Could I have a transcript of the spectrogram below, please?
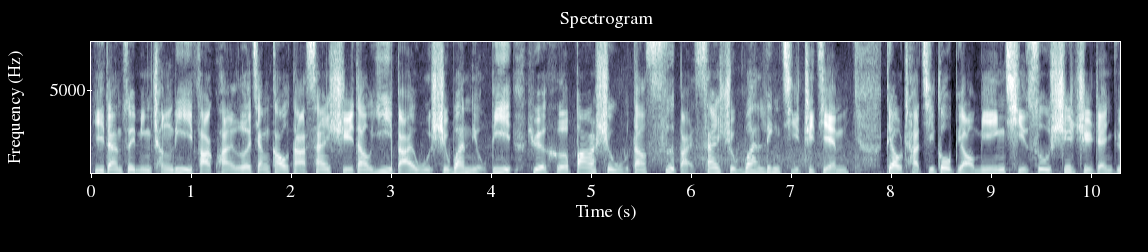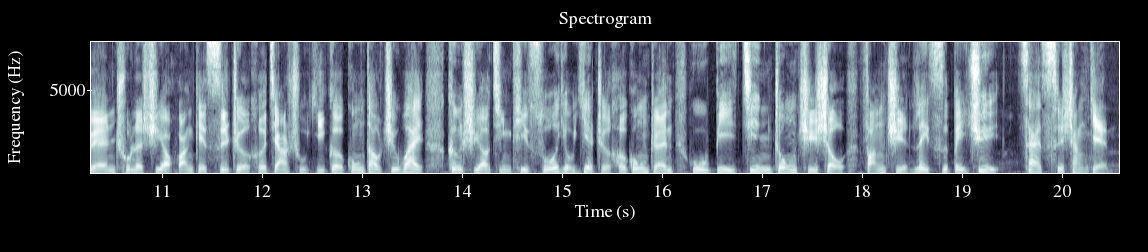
一旦罪名成立，罚款额将高达三十到一百五十万纽币，约合八十五到四百三十万令吉之间。调查机构表明，起诉失职人员除了是要还给死者和家属一个公道之外，更是要警惕所有业者和工人务必尽忠职守，防止类似悲剧再次上演。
